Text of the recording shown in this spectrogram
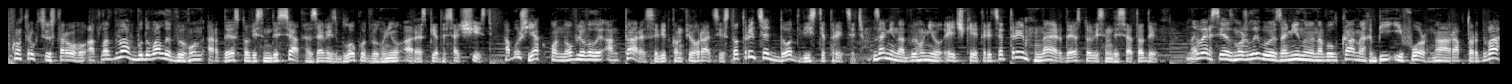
В конструкцію старого Atlas 2 вбудували двигун RD-180 замість блоку двигуню RS-56, або ж як оновлювали Antares від конфігурації 130 до 230, заміна двигунів HK-33 на RD-181. Версія з можливою заміною на вулканах BE4 на Raptor 2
